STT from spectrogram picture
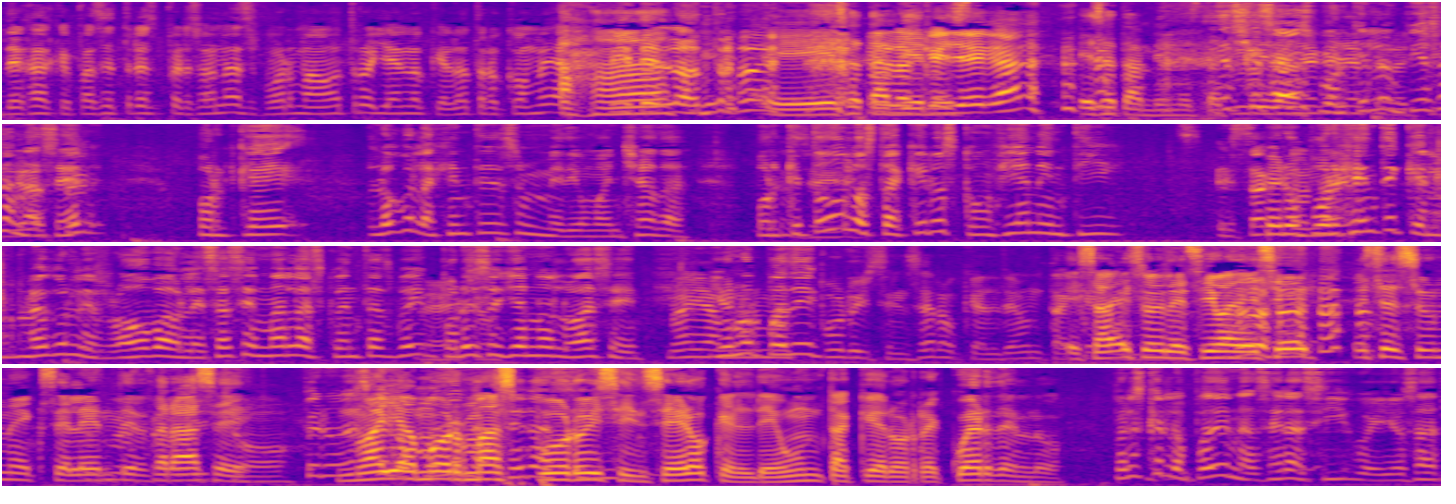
deja que pase tres personas, se forma otro, ya en lo que el otro come, Ajá, el otro. esa en también lo que es- llega. Esa también está Es que. ¿sabes por qué lo empiezan a hacer? Porque luego la gente es medio manchada. Porque Sí. todos los taqueros confían en ti. Exacto, Pero por no hay- gente que luego les roba o les hace mal las cuentas, güey, por hecho. eso ya no lo hacen. No hay y amor uno más puro y sincero que el de un taquero. Esa- eso les iba a decir. Esa es una excelente frase. dicho. Pero es No que hay lo amor pueden más hacer puro y así. sincero que el de un taquero, recuérdenlo. Pero es que lo pueden hacer así, güey. O sea,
